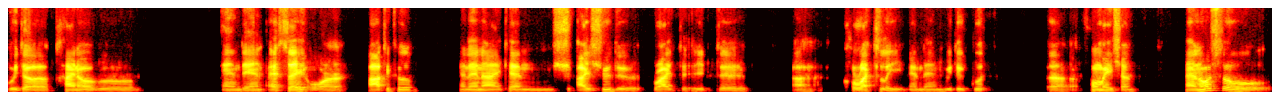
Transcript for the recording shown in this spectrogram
with a kind of uh, and then essay or article, and then I can sh I should write it uh, correctly and then with a good uh, formation. And also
